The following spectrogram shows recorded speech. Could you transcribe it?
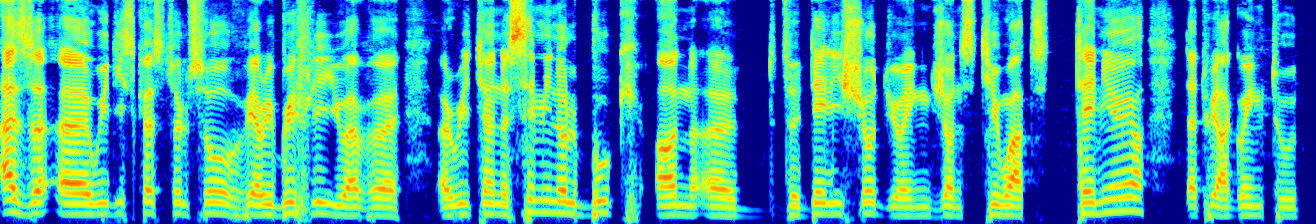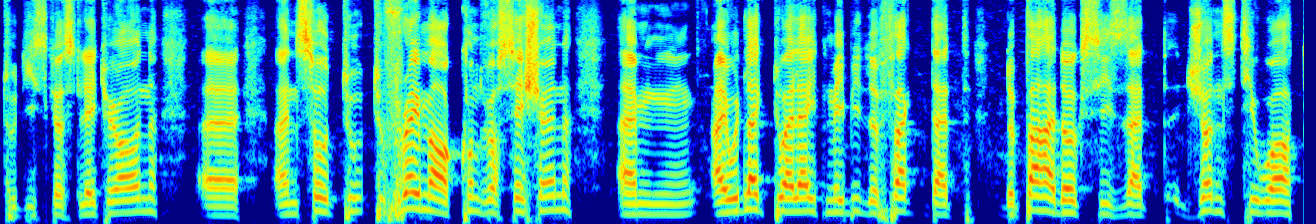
as uh, we discussed also very briefly, you have written a seminal book on the Daily Show during Jon Stewart's tenure that we are going to, to discuss later on. Uh, and so to, to frame our conversation, um, I would like to highlight maybe the fact that the paradox is that Jon Stewart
